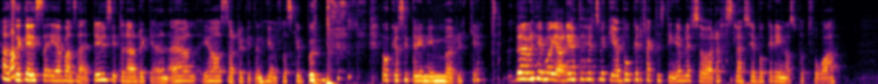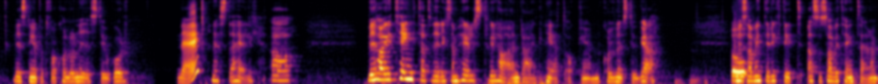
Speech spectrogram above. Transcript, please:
Alltså jag kan ju säga bara så här, du sitter där och dricker en öl, jag har snart druckit en hel flaska bubbel. Och jag sitter inne i mörkret. Nej men hur mår jag? Det är inte helt så mycket. Jag bokade faktiskt in, jag blev så rastlös, jag bokade in oss på två visningar på två kolonistugor Nej. nästa helg. Ja. Vi har ju tänkt att vi liksom helst vill ha en lägenhet och en kolonistuga. Men så har vi inte riktigt, alltså så har vi tänkt så här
